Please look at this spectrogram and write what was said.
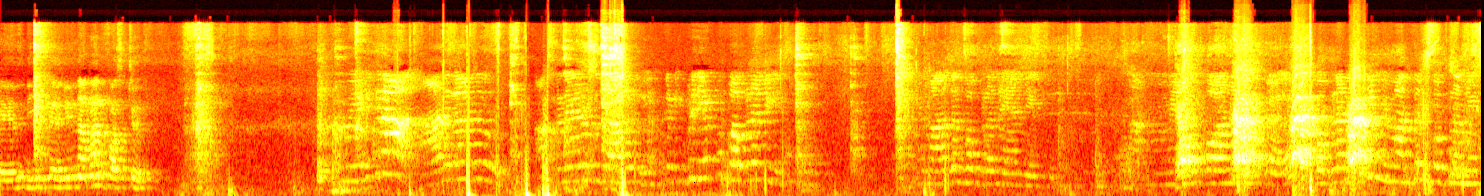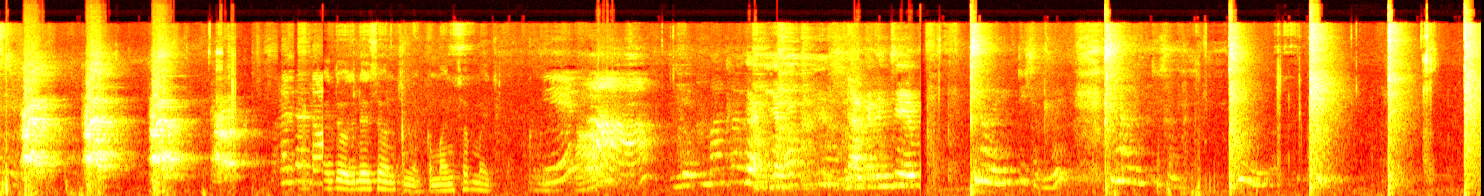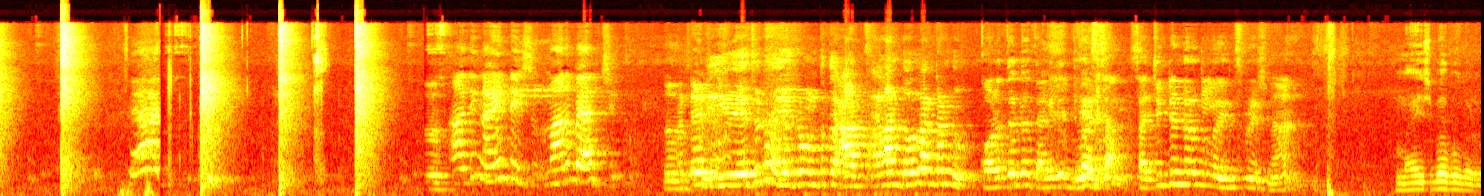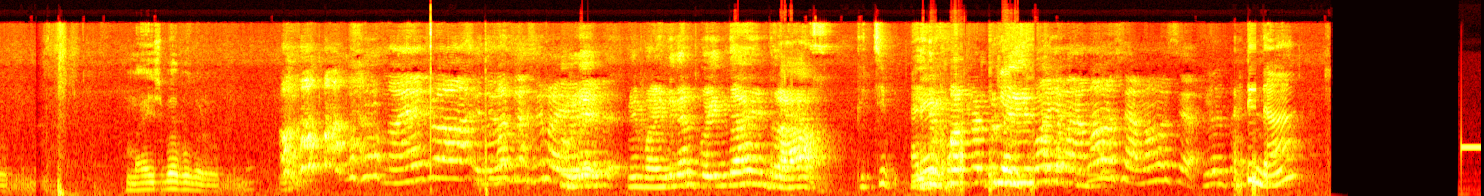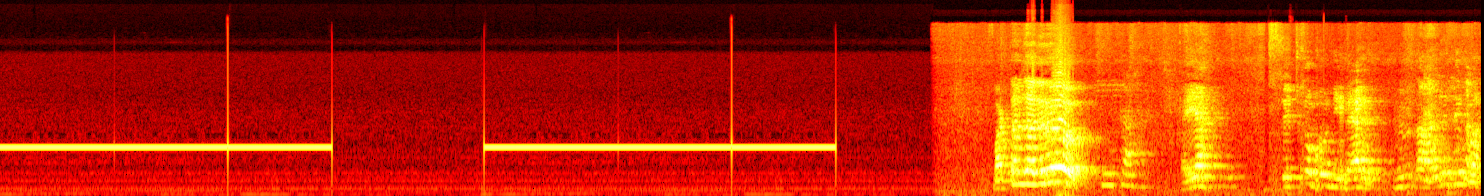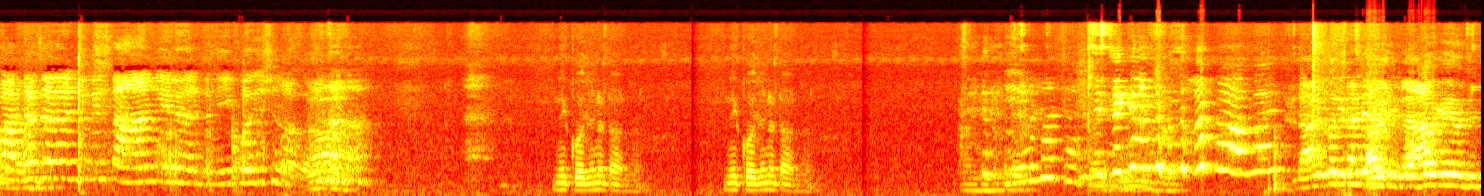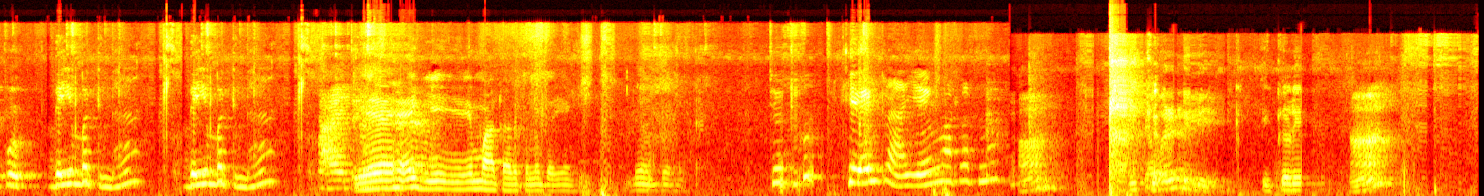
లేదు నీకు లేదు. నిన్న అన్నాను ఫస్ట్ అయితే వదిలేసే ఉంచింది అక్క మంచి అమ్మాయి అక్కడి నుంచి ఏం నా ఇంటి సమ్మె నా ఇంటి సమ్మె మన బ్యాచ్ అంటే నీ ఏజ్ నా ఏజ్ ఉంటది. ఆ- అలాంటి వాళ్ళు అంటాడు. కొడతాడు సచిన్ టెండూల్కర్ ఇన్స్పిరేషన్ మహేష్ బాబు గడు మహేష్ బాబు గడు నీ మైండ్ కానీ పోయిందా ఏంట్రా? పిచ్చి. మాట్లాడుతుంది అమావాస్య అమావాస్య ఎవరు పట్టిందా బట్టలు చదురు అయ్యా నీ బ్యాగ్ బట్టలు నీ స్నానం చేయలేదంట నీ పొజిషన్లో. నీకు వదినట్టు ఆడతాను నీకు వదినట్టు మాట్లాడుతున్నా దెయ్యం పట్టిందా? దెయ్యం పట్టిందా? ఏ ఏ, దయ్యంకి? దేవునితో. చెప్పు ఏంట్రా ఏం మాట్లాడుతున్నా? ఇక్కడి ఆ?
